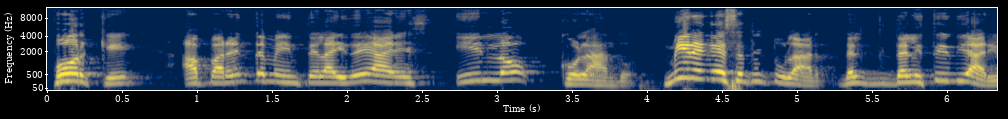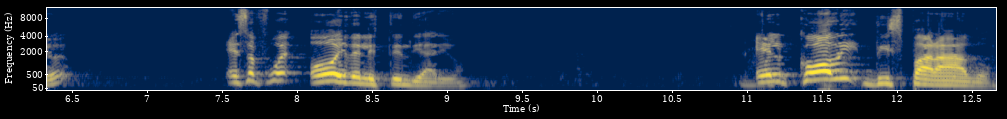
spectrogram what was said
Porque aparentemente la idea es irlo colando. Miren ese titular del, listín diario. ¿eh? Eso fue hoy del listín diario. El COVID disparado.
